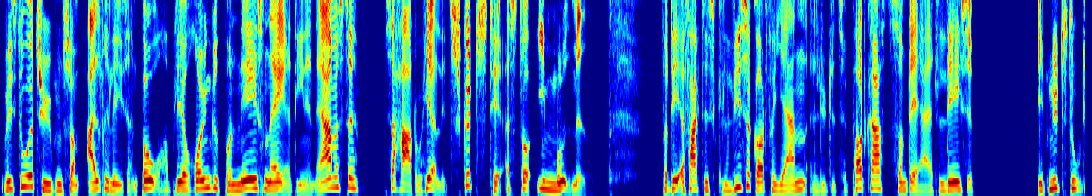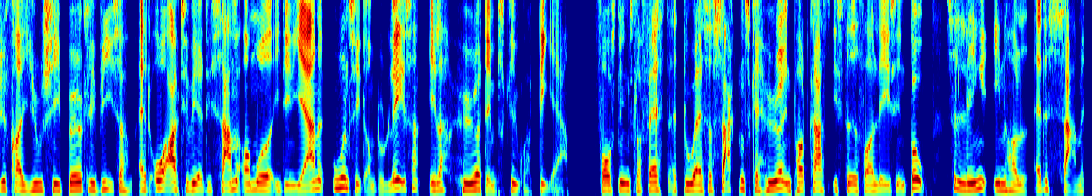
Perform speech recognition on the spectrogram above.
Hvis du er typen, som aldrig læser en bog og bliver rynket på næsen af af dine nærmeste, så har du her lidt skyts til at stå imod med. For det er faktisk lige så godt for hjernen at lytte til podcast, som det er at læse. Et nyt studie fra UC Berkeley viser, at ord aktiverer de samme områder i din hjerne, uanset om du læser eller hører dem, skriver DR. Forskningen slår fast, at du altså sagtens kan høre en podcast i stedet for at læse en bog, så længe indholdet er det samme.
